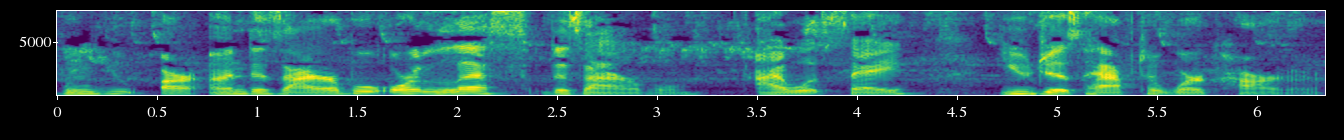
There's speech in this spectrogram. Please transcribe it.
when you are undesirable or less desirable, I would say you just have to work harder.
